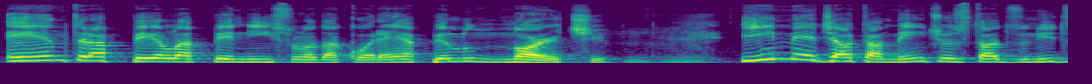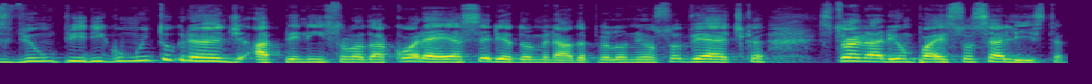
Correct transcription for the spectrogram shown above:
entra pela península da Coreia pelo norte. Imediatamente, os Estados Unidos viu um perigo muito grande. A península da Coreia seria dominada pela União Soviética, se tornaria um país socialista.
